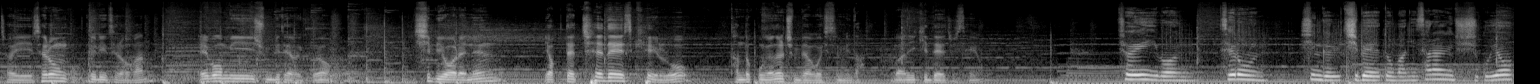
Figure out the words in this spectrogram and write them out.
저희 새로운 곡들이 들어간 앨범이 준비되어 있고요. 12월에는 역대 최대 스케일로 단독 공연을 준비하고 있습니다. 많이 기대해 주세요. 저희 이번 새로운 싱글 집에도 많이 사랑해 주시고요.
